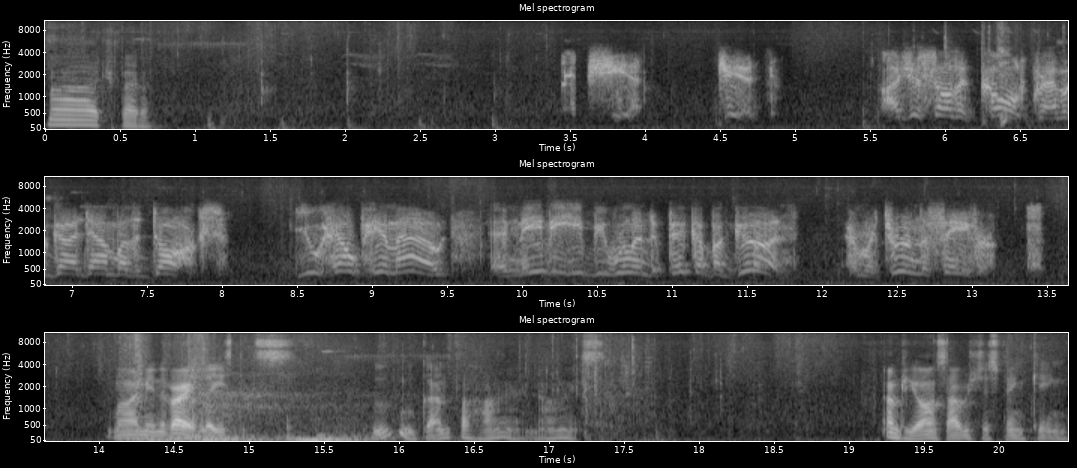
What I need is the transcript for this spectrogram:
Much better. Shit. Kid, I just saw the cult grab a guy down by the docks. You help him out, and maybe he'd be willing to pick up a gun and return the favor. Well, I mean, at the very least, it's... Ooh, gun for hire. Nice. And to be honest, I was just thinking,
